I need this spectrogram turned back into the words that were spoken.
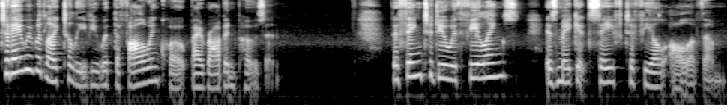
Today we would like to leave you with the following quote by Robin Posen. The thing to do with feelings is make it safe to feel all of them.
